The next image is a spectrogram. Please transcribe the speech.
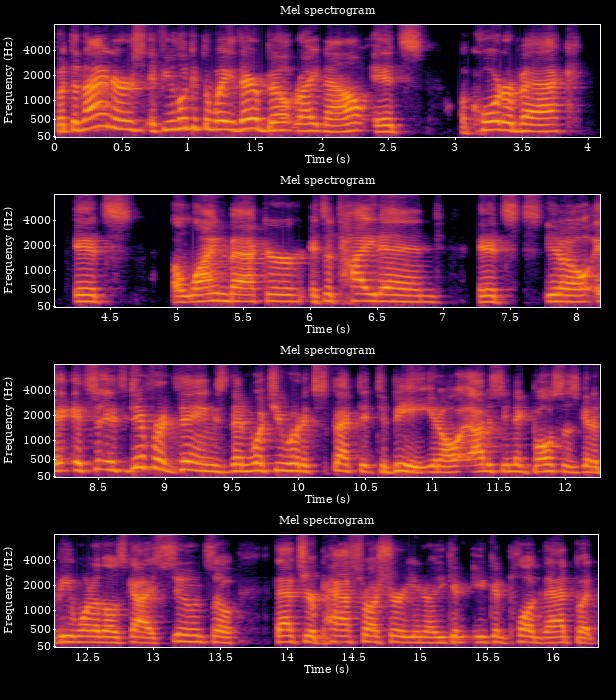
but the Niners, if you look at the way they're built right now, it's a quarterback, it's a linebacker, it's a tight end, it's you know, it's it's different things than what you would expect it to be. You know, obviously Nick Bosa is going to be one of those guys soon, so that's your pass rusher. You know, you can you can plug that, but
